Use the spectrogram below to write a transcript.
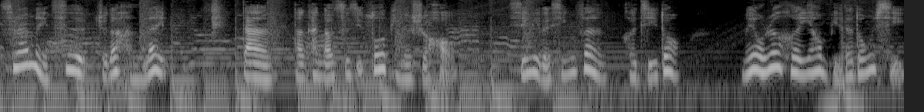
虽然每次觉得很累，但当看到自己作品的时候，心里的兴奋和激动，没有任何一样别的东西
